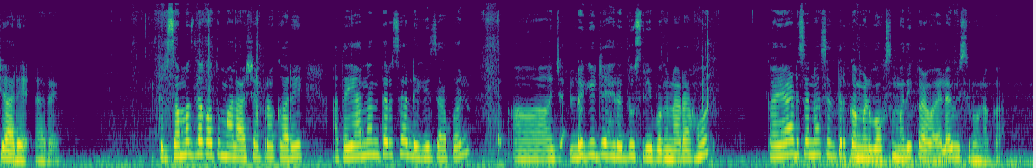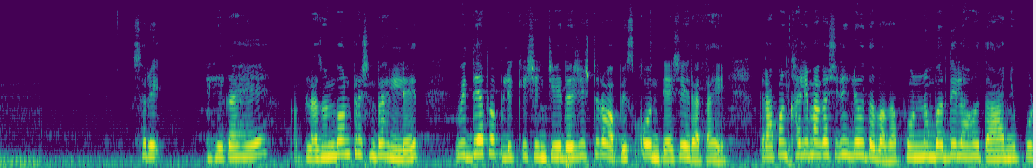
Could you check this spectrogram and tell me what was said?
चार येणार आहे. तर समजलं का तुम्हाला अशा प्रकारे? आता यानंतरचा लगेच आपण ज- लगेच जाहिरात दुसरी बघणार आहोत. काही अडचण असेल तर कमेंट बॉक्समध्ये कळवायला विसरू नका. सॉरी हे काय आहे? आपला अजून दोन प्रश्न राहिलेले आहेत. विद्या पब्लिकेशनचे रजिस्टर ऑफिस कोणत्या शहरात आहे? तर आपण खाली मागाशी लिहिलं होतं बघा फोन नंबर दिला होता आणि पु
